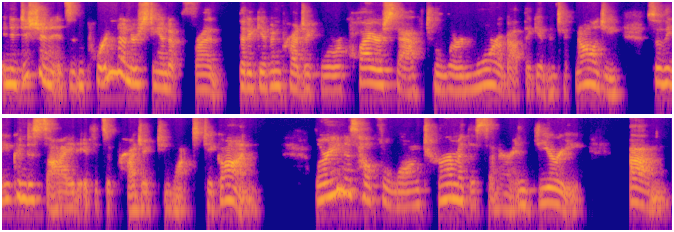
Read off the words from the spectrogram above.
In addition, it's important to understand upfront that a given project will require staff to learn more about the given technology so that you can decide if it's a project you want to take on. Learning is helpful long-term at the center in theory, um,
